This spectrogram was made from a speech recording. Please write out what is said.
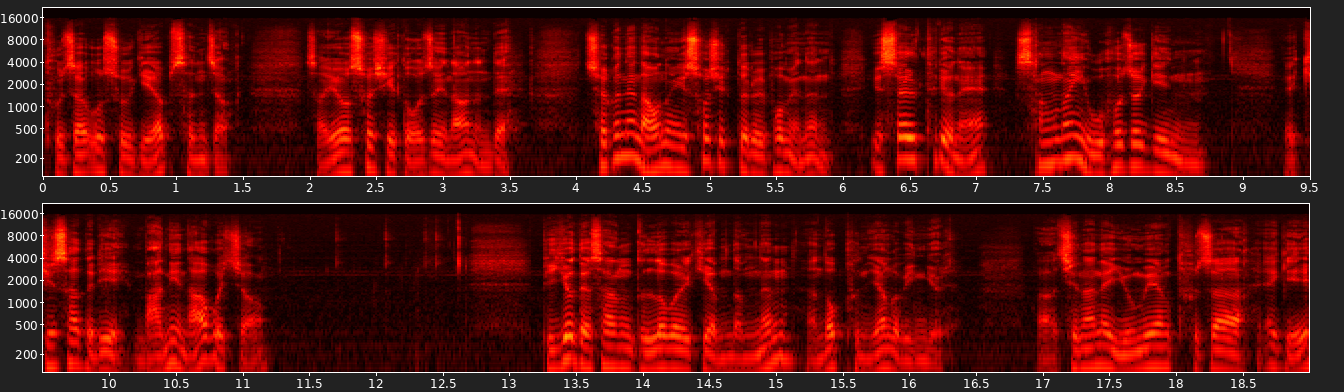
투자 우수 기업 선정. 자, 요 소식이 또 오전에 나왔는데 최근에 나오는 이 소식들을 보면은 이 셀트리온에 상당히 우호적인 기사들이 많이 나오고 있죠. 비교 대상 글로벌 기업 넘는 높은 영업이익률. 어, 지난해 유무형 투자액이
